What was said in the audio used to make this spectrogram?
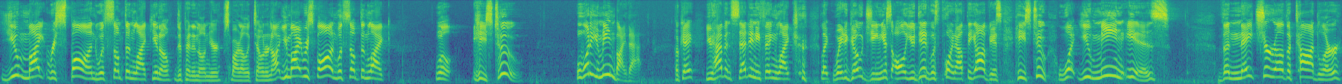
You might respond with something like, you know, depending on your smart aleck tone or not, you might respond with something like, Well, he's two. Well, what do you mean by that? Okay? You haven't said anything like, like, way to go, genius. All you did was point out the obvious. He's two. What you mean is the nature of a toddler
